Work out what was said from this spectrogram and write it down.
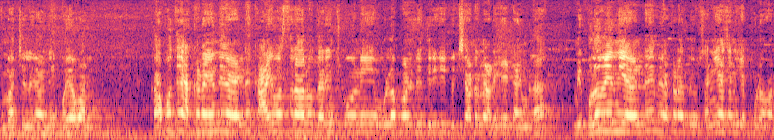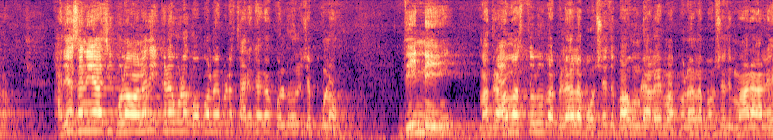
హిమాచల్ కానీ పోయేవాళ్ళు. కాకపోతే అక్కడ ఏంది అంటే కాయ వస్త్రాలు ధరించుకొని ఉళ్ళపండి తిరిగి భిక్షాటన అడిగే టైంలో మీ కులం ఏంది అంటే మేము అక్కడ మేము సన్యాసం చెప్పుకునే వాళ్ళం అదే సన్యాసి కులం అనేది ఇక్కడ కూడా గోపాలరావుపేట స్థానికంగా కొన్ని రోజులు చెప్పుకున్నాం. దీన్ని మా గ్రామస్తులు మా పిల్లల భవిష్యత్తు బాగుండాలి మా పిల్లల భవిష్యత్తు మారాలి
